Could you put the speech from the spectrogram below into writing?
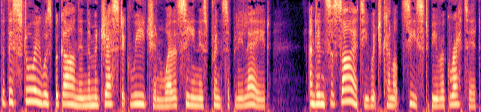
that this story was begun in the majestic region where the scene is principally laid, and in society which cannot cease to be regretted.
